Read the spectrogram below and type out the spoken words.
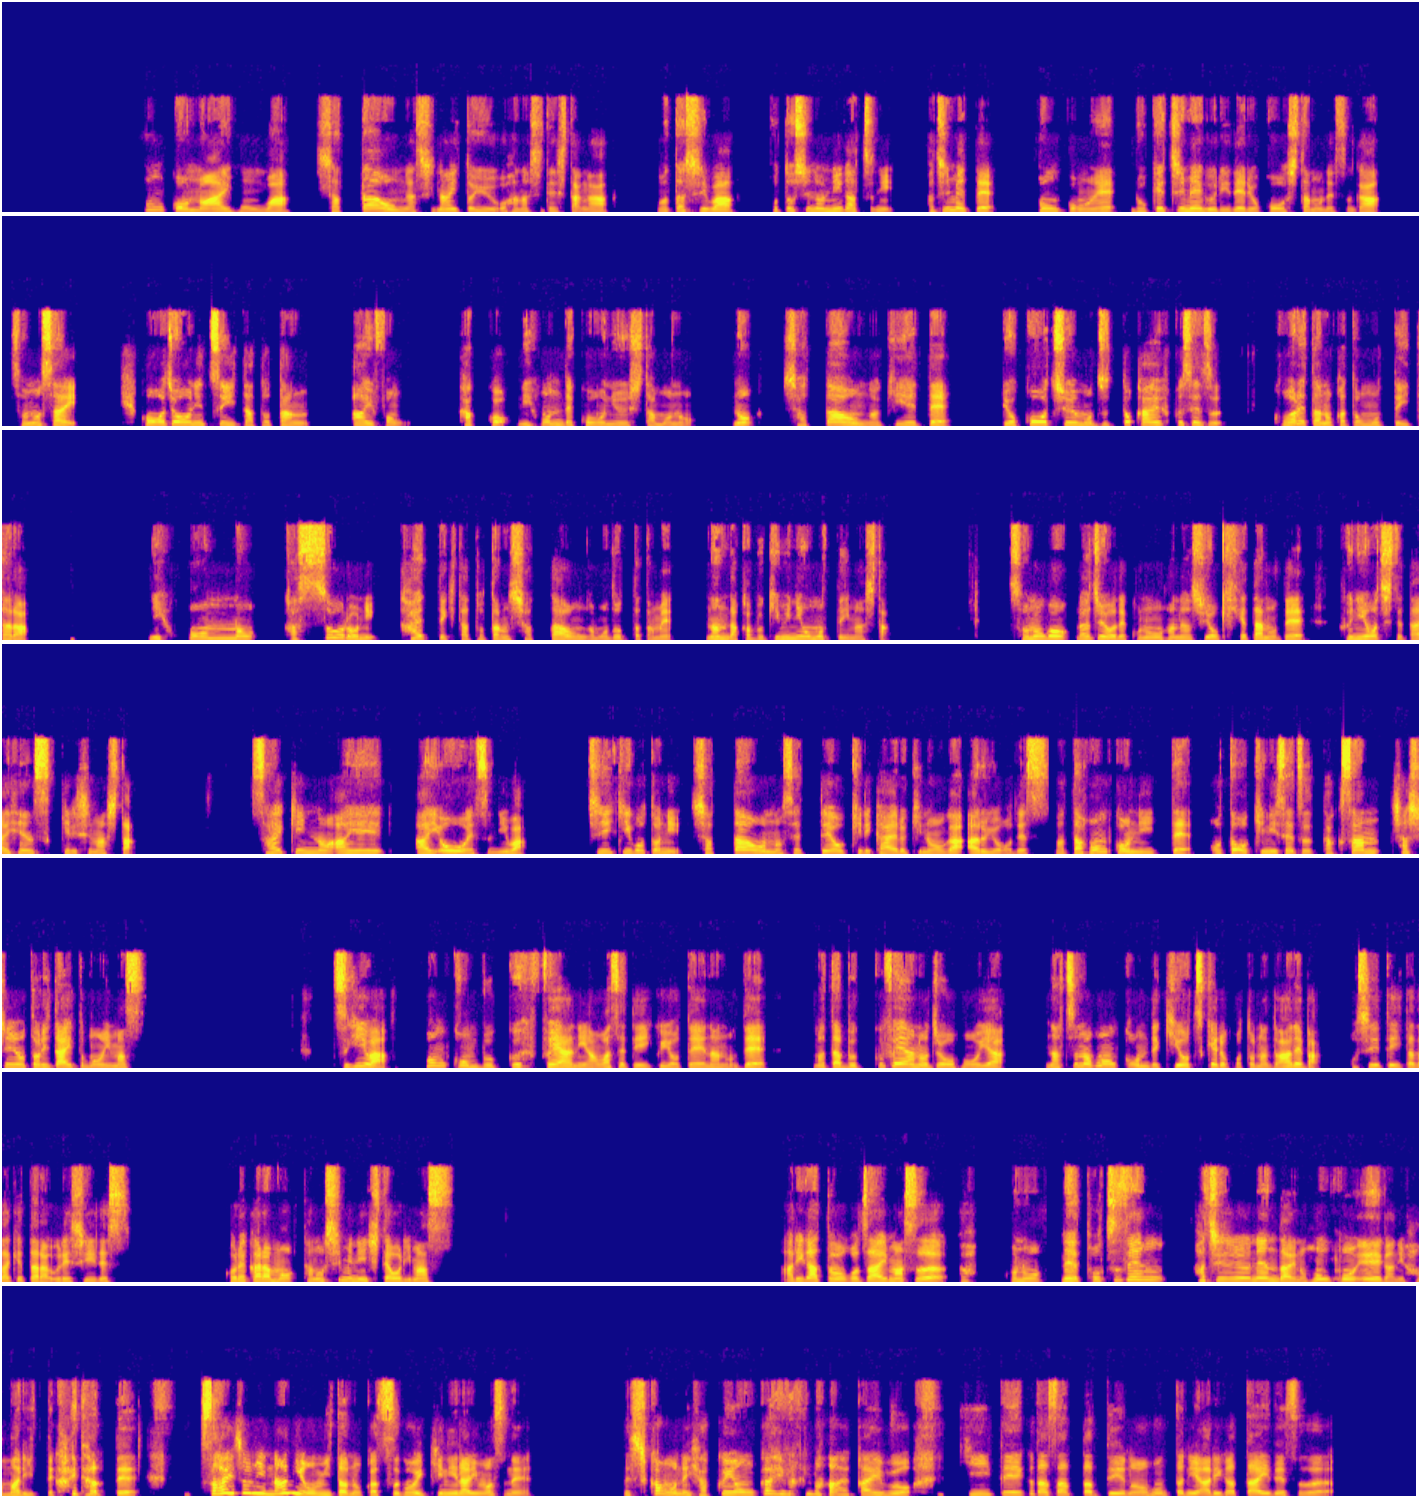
香港の iPhone はシャッター音がしないというお話でしたが、私は今年の2月に初めて香港へロケ地巡りで旅行したのですが、その際、飛行場に着いた途端、iPhone、かっこ日本で購入したもののシャッター音が消えて、旅行中もずっと回復せず、壊れたのかと思っていたら、日本の滑走路に帰ってきた途端シャッター音が戻ったため、なんだか不気味に思っていました。その後、ラジオでこのお話を聞けたので、腑に落ちて大変すっきりしました。最近の iOS には、地域ごとにシャッター音の設定を切り替える機能があるようです。また香港に行って音を気にせずたくさん写真を撮りたいと思います。次は香港ブックフェアに合わせていく予定なので、またブックフェアの情報や夏の香港で気をつけることなどあれば教えていただけたら嬉しいです。これからも楽しみにしております。ありがとうございます。あ、このね、突然80年代の香港映画にハマりって書いてあって、最初に何を見たのかすごい気になりますね。でしかもね、104回分のアーカイブを聞いてくださったっていうのは本当にありがたいです。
